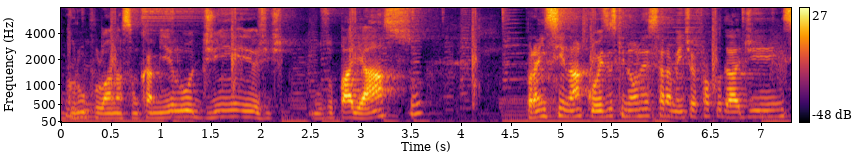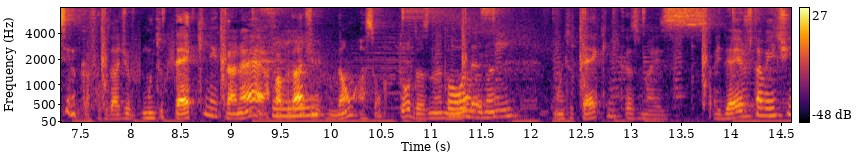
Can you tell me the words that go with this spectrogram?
grupo uhum. lá na São Camilo de. A gente usa o palhaço para ensinar coisas que não necessariamente a faculdade ensina, porque a faculdade é muito técnica, né? A faculdade, não, são todas, né? Todas, mundo, né? Muito técnicas, mas a ideia é justamente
